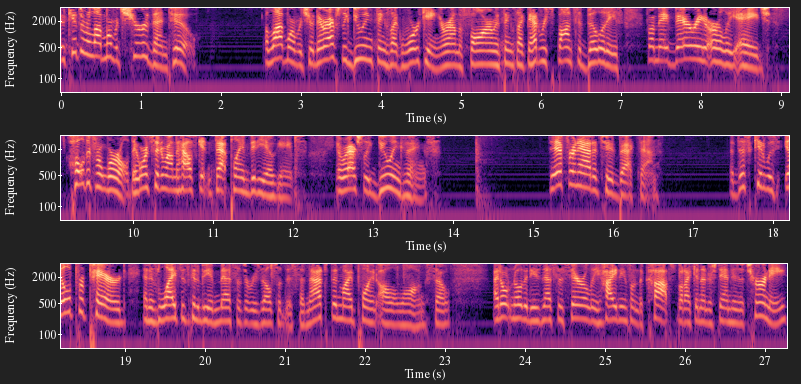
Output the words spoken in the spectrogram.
The kids are a lot more mature then, too a lot more mature. They were actually doing things like working around the farm and things like that. They had responsibilities from a very early age. Whole different world. They weren't sitting around the house getting fat playing video games. They were actually doing things. Different attitude back then. This kid was ill prepared and his life is going to be a mess as a result of this. And that's been my point all along. So I don't know that he's necessarily hiding from the cops, but I can understand his attorney,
